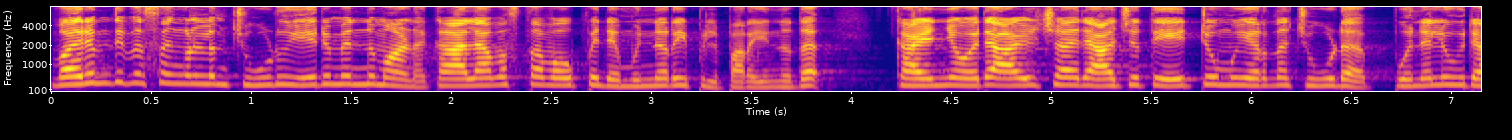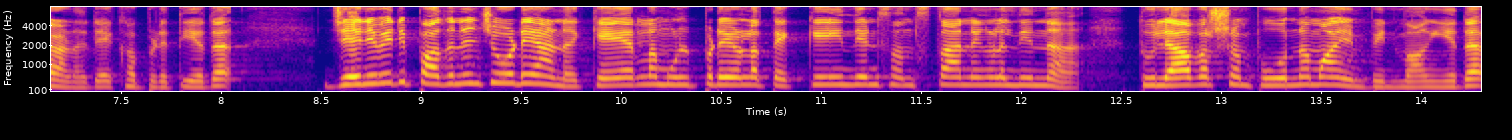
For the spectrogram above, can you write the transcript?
വരും ദിവസങ്ങളിലും ചൂട് ഉയരുമെന്നുമാണ് കാലാവസ്ഥാ വകുപ്പിന്റെ മുന്നറിയിപ്പിൽ പറയുന്നത്. കഴിഞ്ഞ ഒരാഴ്ച രാജ്യത്തെ ഏറ്റവും ഉയർന്ന ചൂട് പുനലൂരാണ് രേഖപ്പെടുത്തിയത്. ജനുവരി പതിനഞ്ചോടെയാണ് കേരളം ഉൾപ്പെടെയുള്ള തെക്കേ ഇന്ത്യൻ സംസ്ഥാനങ്ങളിൽ നിന്ന് തുലാവർഷം പൂർണമായും പിൻവാങ്ങിയത്.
